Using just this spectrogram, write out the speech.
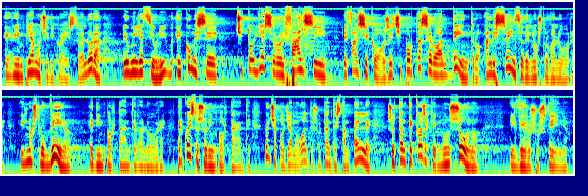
e riempiamoci di questo. Allora le umiliazioni è come se ci togliessero i falsi le false cose ci portassero al dentro, all'essenza del nostro valore, il nostro vero ed importante valore. Per questo sono importanti. Noi ci appoggiamo a volte su tante stampelle, su tante cose che non sono il vero sostegno.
